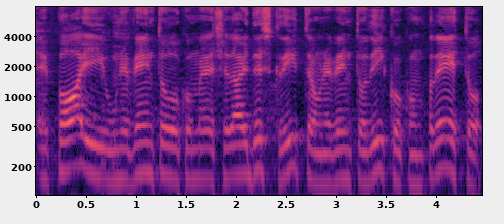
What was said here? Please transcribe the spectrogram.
E poi un evento come ce l'hai descritto, è un evento ricco, completo,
